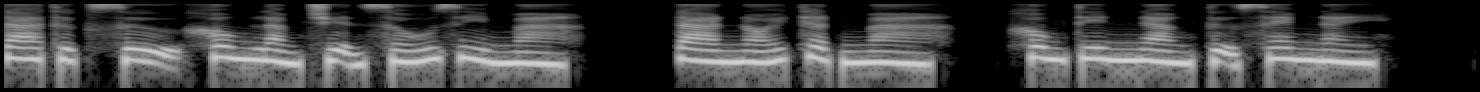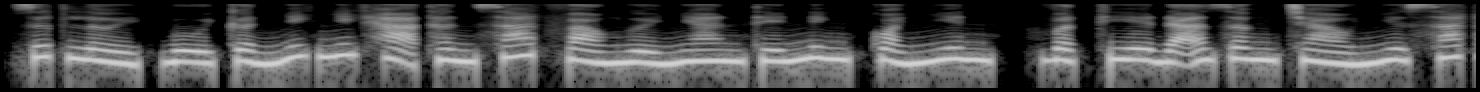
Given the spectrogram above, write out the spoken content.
Ta thực sự không làm chuyện xấu gì mà. Ta nói thật mà, không tin nàng tự xem này. Dứt lời, bùi cần nhích nhích hạ thân sát vào người nhan thế ninh quả nhiên, vật kia đã dâng trào như sắt.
